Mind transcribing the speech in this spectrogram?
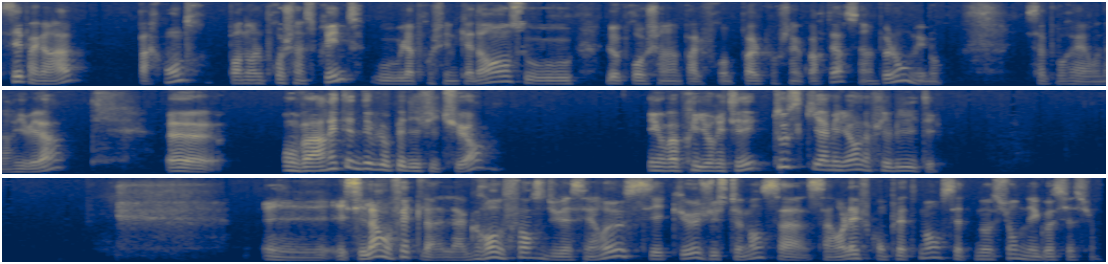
c'est pas grave, par contre, pendant le prochain sprint, ou la prochaine cadence, ou le prochain, pas le, pas le prochain quarter, c'est un peu long, mais bon, ça pourrait en arriver là. Euh, on va arrêter de développer des features et on va prioriser tout ce qui améliore la fiabilité. Et, c'est là, en fait, la, grande force du SRE, c'est que justement, ça enlève complètement cette notion de négociation.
